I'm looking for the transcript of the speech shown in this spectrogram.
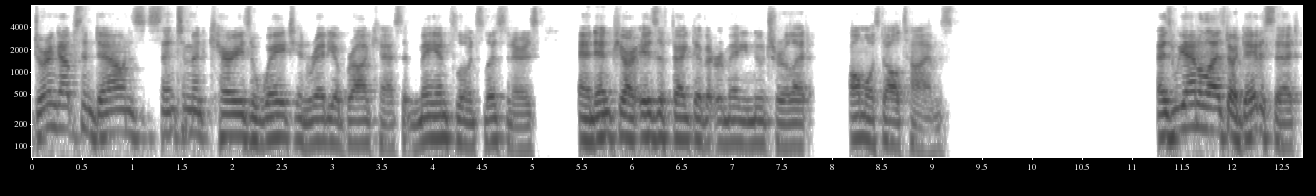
During ups and downs, sentiment carries a weight in radio broadcasts that may influence listeners, and NPR is effective at remaining neutral at almost all times. As we analyzed our data set,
